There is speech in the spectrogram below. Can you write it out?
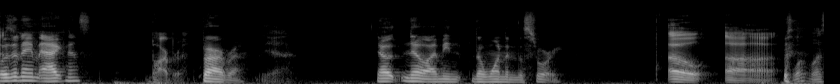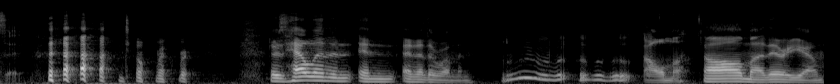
Was her name? Agnes? Barbara. Barbara. Yeah. No, no, I mean the one in the story. Oh, uh, what was it? I don't remember. There's Helen and, and another woman. Alma. Alma, there you go.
